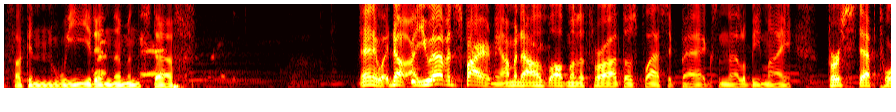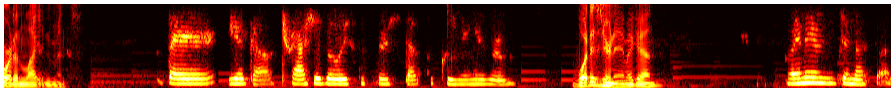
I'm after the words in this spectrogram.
fucking weed in them and stuff. Anyway, no, you have inspired me. I'm gonna I'll, I'm gonna throw out those plastic bags, and that'll be my first step toward enlightenment. There you go. Trash is always the first step to cleaning your room. What is your name again? My name is Janessa.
